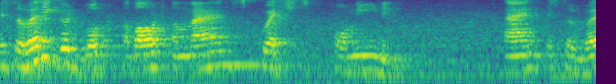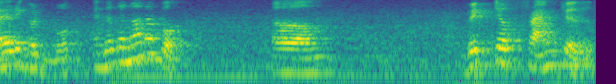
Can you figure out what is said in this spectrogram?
It's a very good book about a man's quest for meaning. And it's a very good book. And there's another book, um, Viktor Frankl,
